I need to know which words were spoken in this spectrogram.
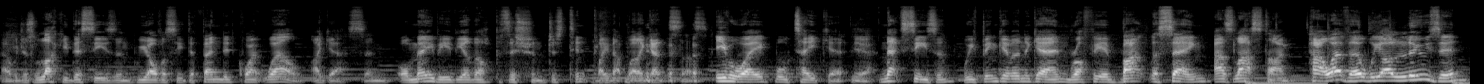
Uh, we're just lucky this season. We obviously defended quite well, I guess, and or maybe the other opposition just didn't play that well against us. Either way, we'll take it. Yeah. Next season, we've been given again roughly about the same as last time. However, we are losing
